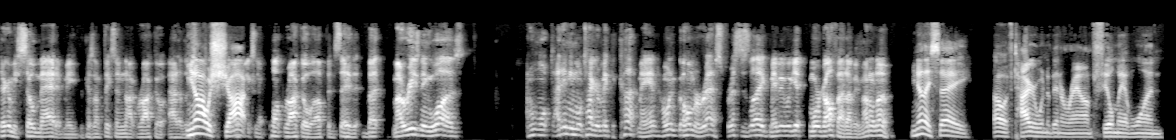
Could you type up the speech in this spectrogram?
they're going to be so mad at me because I'm fixing to knock Rocco out of the. You know, I was shocked. I'm shocked. fixing to pump Rocco up and say that. But my reasoning was I don't want. I didn't even want Tiger to make the cut, man. I want him to go home and rest, rest his leg. Maybe we get more golf out of him. I don't know. You know, they say, oh, if Tiger wouldn't have been around, Phil may have won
